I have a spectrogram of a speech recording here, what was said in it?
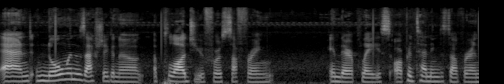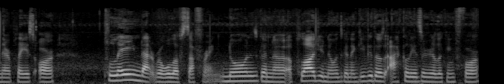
and no one is actually going to applaud you for suffering in their place or pretending to suffer in their place or playing that role of suffering. No one is going to applaud you. No one's going to give you those accolades that you're looking for.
